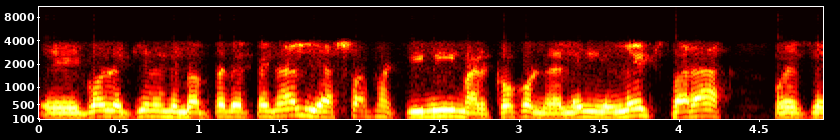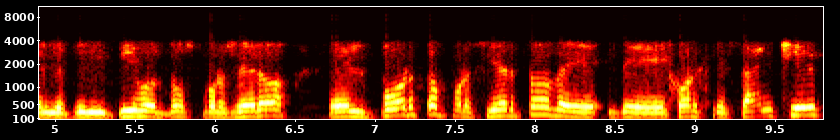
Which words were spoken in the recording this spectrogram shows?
Eh, gol de quien Mbappé de penal y Ashraf Hakimi marcó con la ley del ex para pues el definitivo 2 por 0. El Porto, por cierto, de, de Jorge Sánchez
